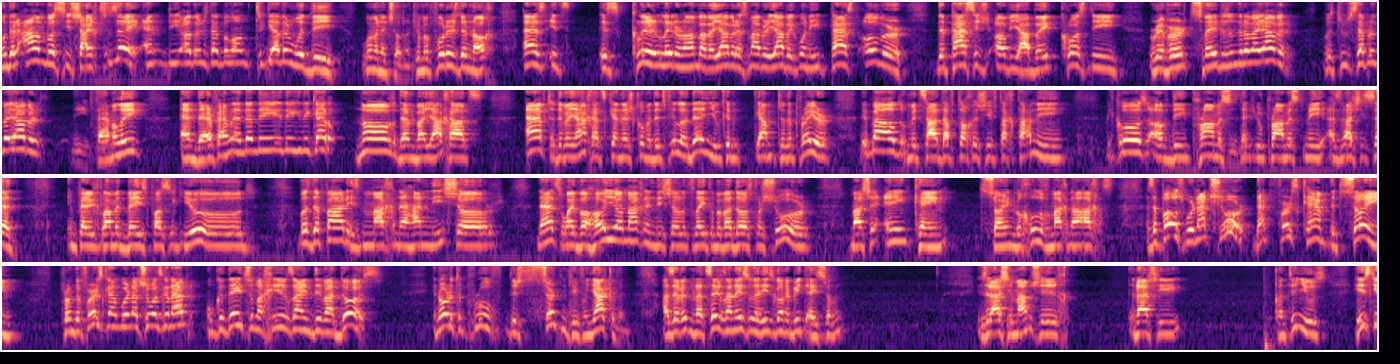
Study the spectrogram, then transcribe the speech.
und der Am was ist shaykh and the others that belong together with the women and children. Kimafurish der noch, as it is clear later on by Vayavar Esmaver Yabik, when he passed over the passage of Yabik, crossed the river, Tzvei Bezunder Vayavar. It was two separate Vayavers, the family and their family, and then the, the, the cattle. Noch dem Vayachatz, after the Vayachatz Kenesh Kumadit Tefillah, then you can come to the prayer because of the promises that you promised me, as Rashi said in Perik Lamed Beis Pasik Yud, was the far is Machne Hanishor. That's why Vahoya Machne Nishor Fleita Bevados for sure. Masha Ein Kain Tzoin V'chul of Machne Achas. As opposed, we're not sure that first camp, the Tzoin, from the first camp, we're not sure what's going to happen. In order to prove the certainty from Yaakovin, as if it that he's going to beat Esav, is Rashi Mamshich. Rashi continues, his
